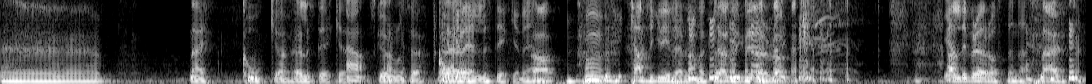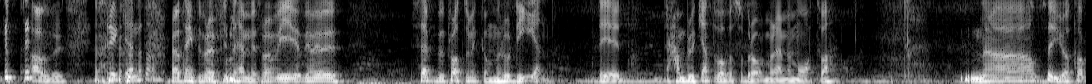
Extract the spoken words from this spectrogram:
Eh, nej, kokar eller steker Ja, ska jag nog säga. Kokar Eh, eller steker, det är Ja. Kanske grillar ibland också. Kanske grillar ibland. Aldrig brödrosten där. Nej, aldrig. Strykandet då? Men jag tänkte på det flytta hemifrån. Vi, vi har ju... Sebbe pratar mycket om Rodén. Det är, han brukar inte vara så bra med det här med mat va? Nej, han säger ju att han,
